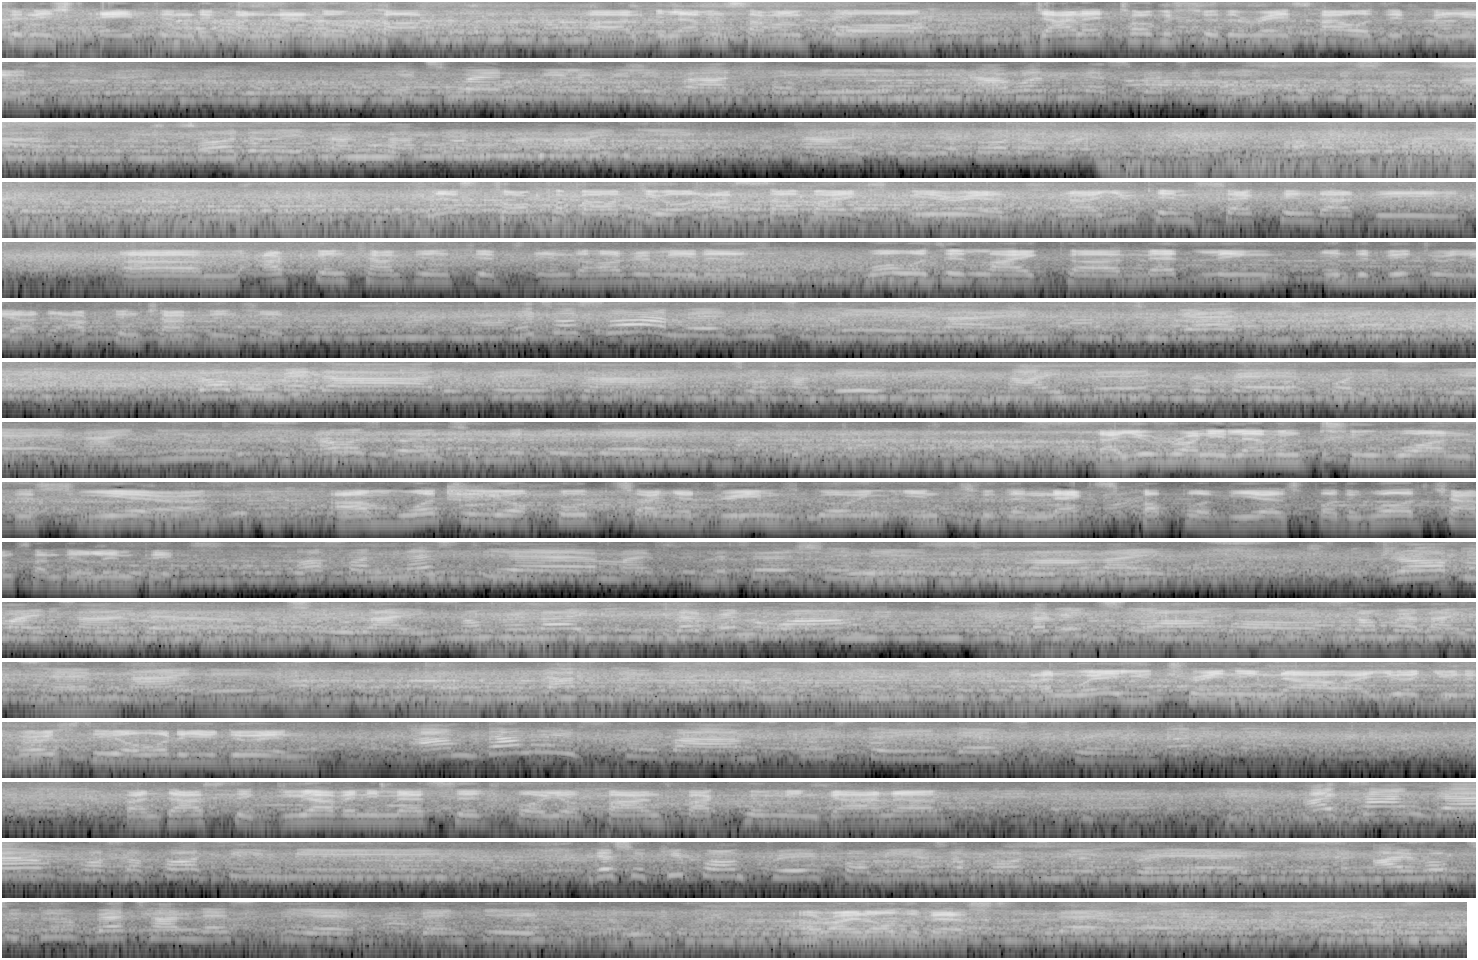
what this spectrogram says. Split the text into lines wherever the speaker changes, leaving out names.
finished eighth in the Continental Cup, um, 11.74. Janet, talk us through the race. How was it for you?
It went really, really bad for me. I wasn't expecting this position, but although it has happened, I give thanks to the God Almighty
Let's talk about your Asaba experience. Now, you came second at the um, African Championships in the 100 meters. What was it like uh, medaling individually at the African Championships?
It was so amazing to me, like to get two double medal at the same time. It was amazing. I did prepare for this year and I knew I was going to make it there.
Now you've run 11-2-1 this year. Um, what are your hopes and your dreams going into the next couple of years for the World Champs and the Olympics?
Well, for next year, my expectation is to run like drop my time there to like somewhere like 11 1, 11 12, or somewhere like 10 9 8. That's my goal for next year.
And where are you training now? Are you at university or what are you doing?
I'm done with school, but I'm still staying there to train.
Fantastic. Do you have any message for your fans back home in Ghana?
I thank them for supporting me they should keep on praying for me and support me in prayers. I hope to do better next year. Thank you.
All right, all the best.
Thanks.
